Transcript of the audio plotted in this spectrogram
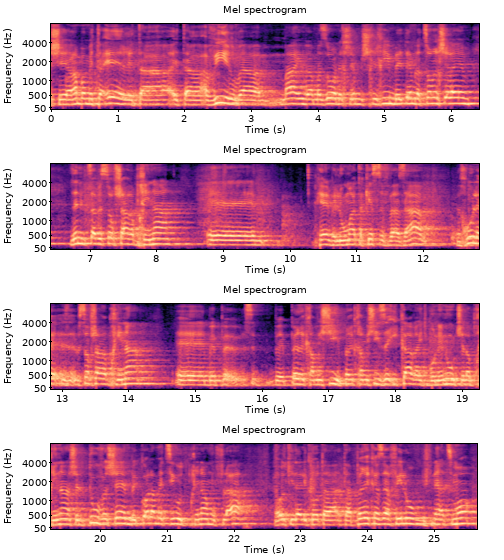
שהרמב"ם מתאר את, ה, את האוויר והמים והמזון איך שהם שכיחים בהתאם לצורך שלהם זה נמצא בסוף שער הבחינה כן, ולעומת הכסף והזהב וכולי, בסוף שער הבחינה בפרק חמישי, פרק חמישי זה עיקר ההתבוננות של הבחינה של טוב השם בכל המציאות, בחינה מופלאה, מאוד כדאי לקרוא את הפרק הזה אפילו בפני עצמו,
